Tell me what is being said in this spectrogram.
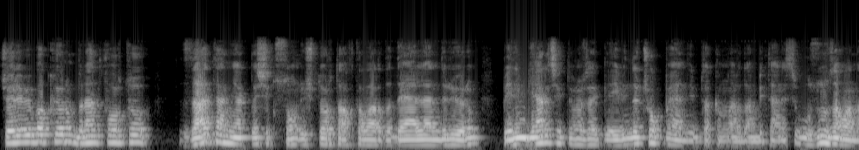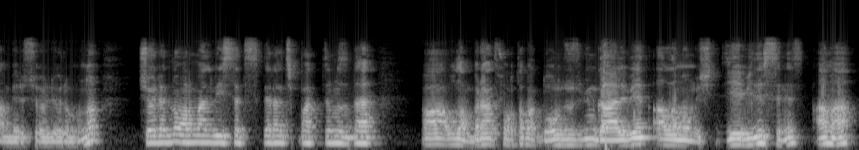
Şöyle bir bakıyorum Brentford'u zaten yaklaşık son 3-4 haftalarda değerlendiriyorum. Benim gerçekten özellikle evinde çok beğendiğim takımlardan bir tanesi. Uzun zamandan beri söylüyorum bunu. Şöyle normal bir istatistikleri açıp baktığımızda Aa ulan Brentford'a bak doğru düzgün galibiyet alamamış diyebilirsiniz. Ama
